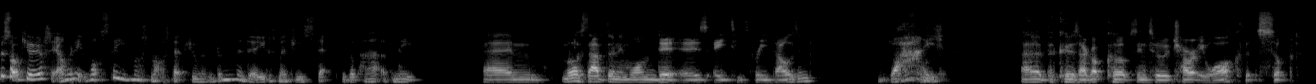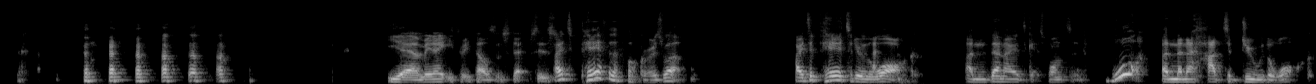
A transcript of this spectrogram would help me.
just out of curiosity, how many? What's the most amount of steps you've ever done in a day? You just mentioned steps as a part of neat. Um, most I've done in one day is eighty three thousand. Why? Uh, because I got coaxed into a charity walk that sucked. yeah, I mean, eighty-three thousand steps is. I had to pay for the fucker as well. I had to pay to do the walk, and then I had to get sponsored, What? and then I had to do the walk.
